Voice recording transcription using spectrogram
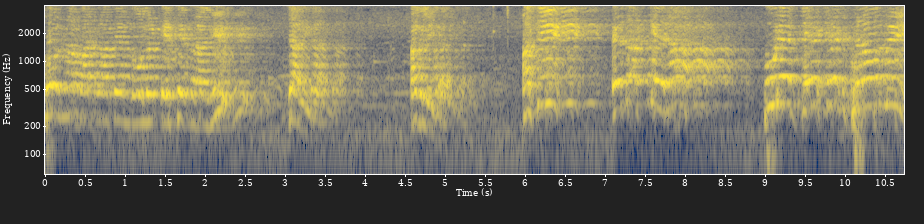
ਹੋਰਨਾਂ ਬਾਟਲਾਂ ਤੇ ਅੰਦੋਲਨ ਇਸੇ ਤਰ੍ਹਾਂ ਹੀ ਜਾਰੀ ਰਹੇਗਾ ਅਗਲੀ ਗੱਲ, ਅਸੀਂ ਇਹਦਾ ਘੇਰਾ ਪੂਰੇ ਦੇਸ਼ ਵਿੱਚ ਫੈਲਾਉਣ ਲਈ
